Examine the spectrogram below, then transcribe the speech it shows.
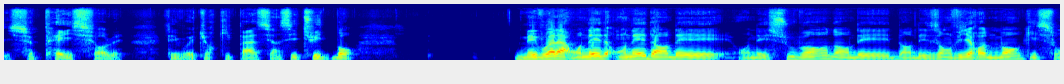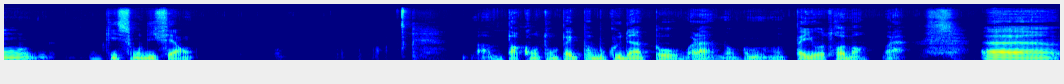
il se paye sur les voitures qui passent et ainsi de suite. Bon. Mais voilà on est on est dans des on est souvent dans des dans des environnements qui sont qui sont différents. Par contre on paye pas beaucoup d'impôts voilà. Donc on, paye autrement voilà. Euh,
